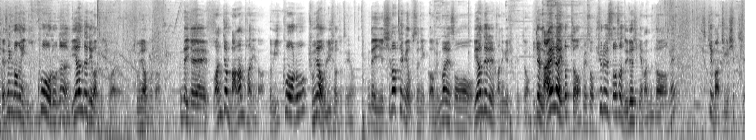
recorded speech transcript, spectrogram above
제 생각엔 이코어로는 리안드리가 더 좋아요 조냐보다 근데 이제 완전 망한 판이다. 그럼 이코어로 조냐 올리셔도 돼요. 근데 이게 신화템이 없으니까 웬만해서 리안드리를 가는 게 좋겠죠. 이제 라일라이 떴죠. 그래서 Q를 써서 느려지게 만든 다음에 스킬 맞추기 쉽게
